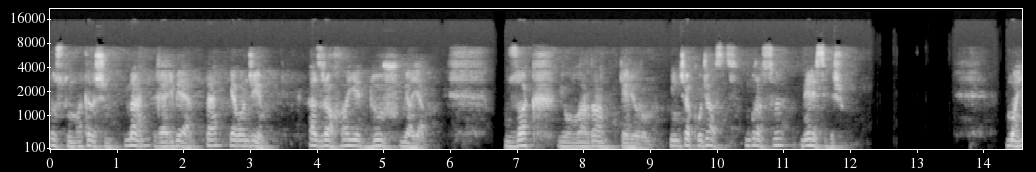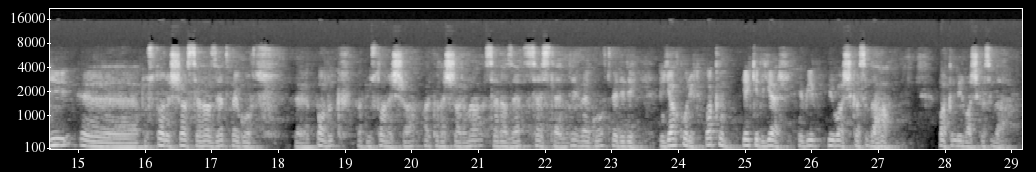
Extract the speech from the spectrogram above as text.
dostum, arkadaşım. Ben garibeyim. Ben yabancıyım. Ez rahayı durmayayım. Uzak yollardan geliyorum. İnce Kocast. Burası neresidir? Mayı e, Dustanışa Selazet ve Goft. E, balık Bustan Eşra arkadaşlarına Sedazet seslendi ve Goft ve dedi Nigah konit bakın yeki diğer e, bir, bir başkası daha. Bakın bir başkası daha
